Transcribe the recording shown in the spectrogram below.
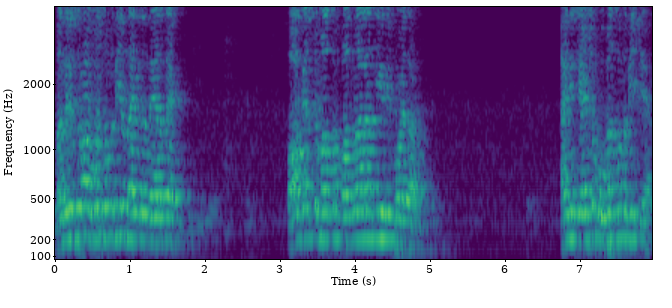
മന്ത്രിസഭാ ഉപസമിതി ഉണ്ടായിരുന്നു നേരത്തെ. ഓഗസ്റ്റ് മാസം പതിനാലാം തീയതി പോയതാണ്. അതിനുശേഷം ഉപസമിതി ഇല്ല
